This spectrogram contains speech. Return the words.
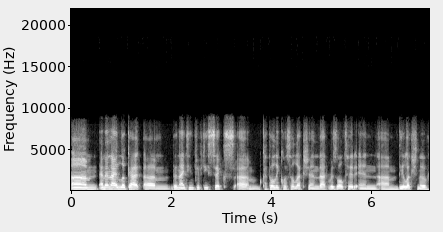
Um, and then I look at um, the 1956 um, Catholicos election that resulted in um, the election of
